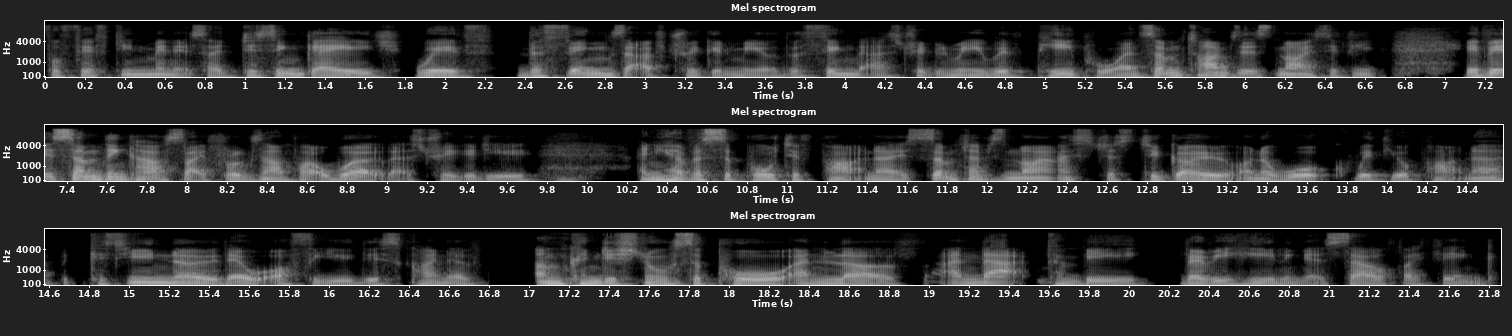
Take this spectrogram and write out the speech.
for 15 minutes, I disengage with the things that have triggered me or the thing that has triggered me with people. And sometimes it's nice if you, if it's something else, like for example, at work that's triggered you and you have a supportive partner, it's sometimes nice just to go on a walk with your partner because you know they'll offer you this kind of unconditional support and love. And that can be very healing itself, I think.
